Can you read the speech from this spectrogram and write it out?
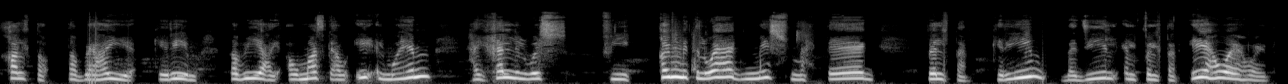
خلطة طبيعية كريم طبيعي أو ماسك أو إيه المهم هيخلي الوش في قمة الوهج مش محتاج فلتر. كريم بديل الفلتر. إيه هو يا هويدا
